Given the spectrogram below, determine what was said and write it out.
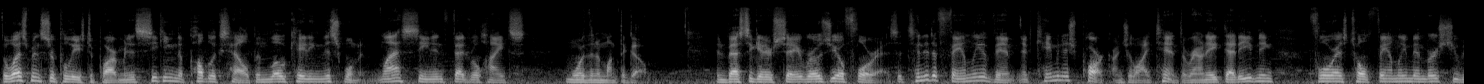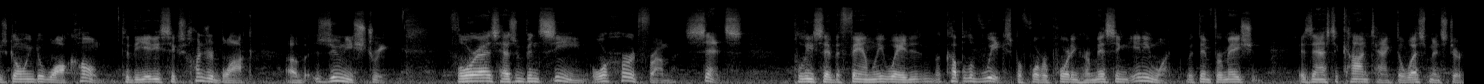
The Westminster Police Department is seeking the public's help in locating this woman, last seen in Federal Heights more than a month ago. Investigators say Rosio Flores attended a family event at Camenisch Park on July 10th. Around 8 that evening, Flores told family members she was going to walk home to the 8600 block of Zuni Street. Flores hasn't been seen or heard from since. Police say the family waited a couple of weeks before reporting her missing. Anyone with information is asked to contact the Westminster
